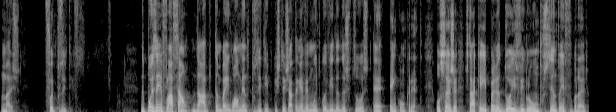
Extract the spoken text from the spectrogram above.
mas foi positivo. Depois a inflação, dado também igualmente positivo, que isto já tem a ver muito com a vida das pessoas eh, em concreto. Ou seja, está a cair para 2,1% em fevereiro.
